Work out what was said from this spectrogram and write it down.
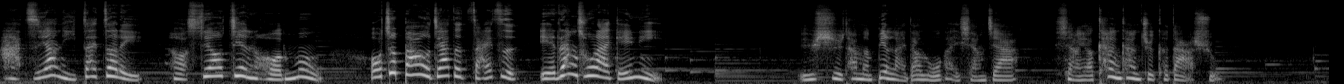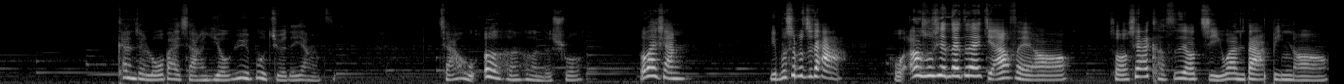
啊，只要你在这里好修建坟墓，我就把我家的宅子也让出来给你。”于是他们便来到罗百祥家，想要看看这棵大树。看着罗百祥犹豫不决的样子，贾虎恶狠狠地说：“罗百祥，你不是不知道，我二叔现在正在剿匪哦，手下可是有几万大兵哦。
